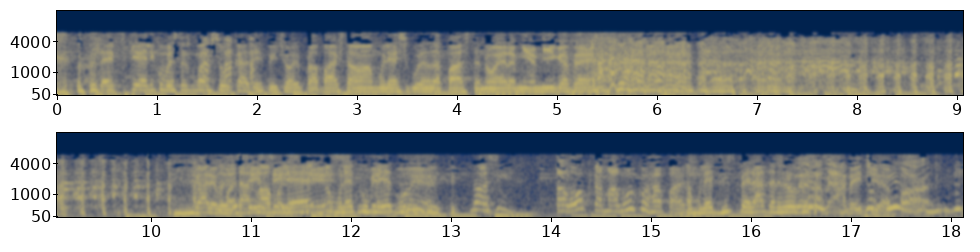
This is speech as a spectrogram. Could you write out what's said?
Daí fiquei ali conversando com uma pessoa, cara, de repente eu olho pra baixo, tava uma mulher segurando a pasta, não era minha amiga, velho. Cara, eu passei seis mulher- meses a mulher com medo. vergonha. Não, assim, tá louco, tá maluco, rapaz? A mulher desesperada, né? Meu Segura Deus. essa merda aí, o que tia. O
